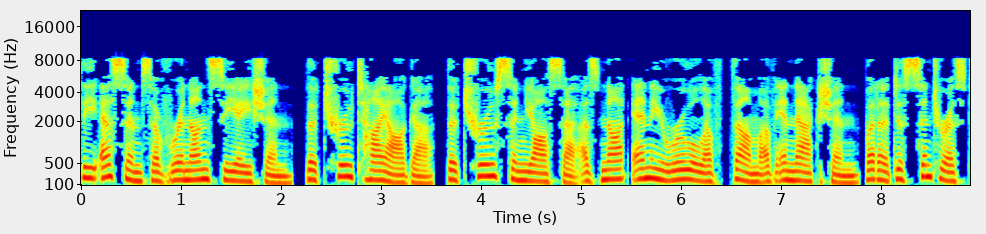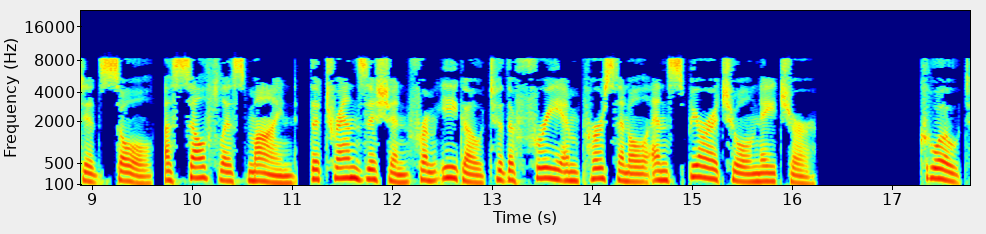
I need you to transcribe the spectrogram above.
The essence of renunciation, the true tyaga, the true sannyasa is not any rule of thumb of inaction but a disinterested soul, a selfless mind, the transition from ego to the free impersonal and spiritual nature. Quote,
